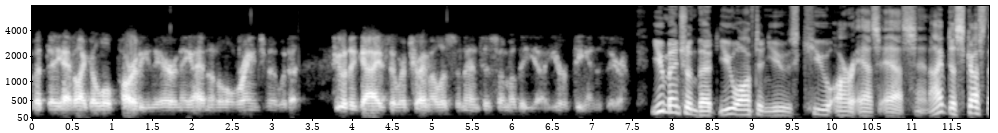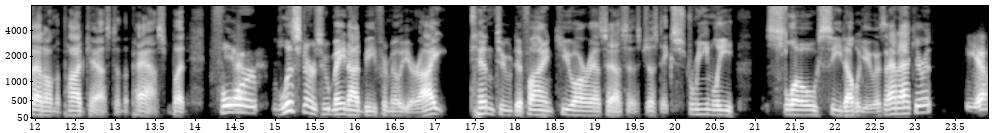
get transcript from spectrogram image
But they had like a little party there, and they had a little arrangement with a few of the guys that were trying to listen in to some of the uh, Europeans there. You mentioned that you often use QRSS, and I've discussed that on the podcast in the past. But for yeah. listeners who may not be familiar, I tend to define QRSS as just extremely slow CW. Is that accurate? Yeah.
